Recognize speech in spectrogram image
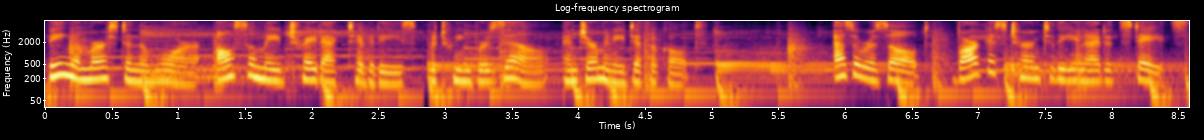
being immersed in the war also made trade activities between Brazil and Germany difficult. As a result, Vargas turned to the United States,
